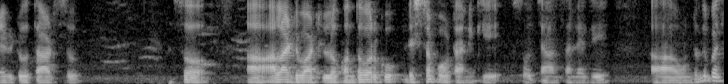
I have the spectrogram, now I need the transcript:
నెగిటివ్ థాట్స్ సో అలాంటి వాటిల్లో కొంతవరకు డిస్టర్బ్ అవడానికి సో ఛాన్స్ అనేది ఉంటుంది. బట్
